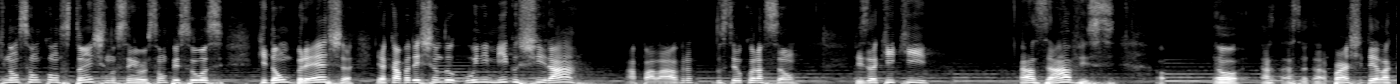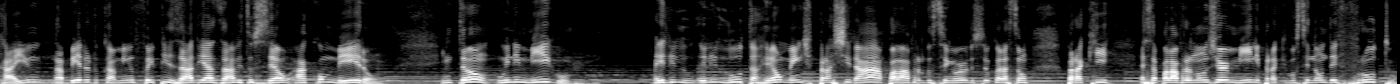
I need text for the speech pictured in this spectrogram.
que não são constantes no Senhor, são pessoas que dão brecha e acaba deixando o inimigo tirar a palavra do seu coração. Diz aqui que as aves, a, a, a, parte dela caiu na beira do caminho, foi pisada e as aves do céu a comeram. Então, o inimigo, ele, ele luta realmente para tirar a palavra do Senhor do seu coração, para que essa palavra não germine, para que você não dê fruto.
